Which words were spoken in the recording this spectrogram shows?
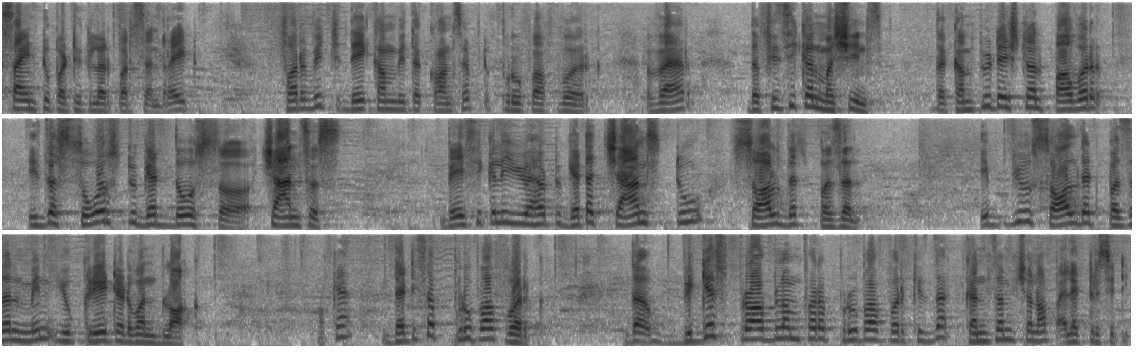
assign to particular person right? For which they come with a concept proof of work where the physical machines the computational power is the source to get those uh, chances. Basically you have to get a chance to solve that puzzle. If you solve that puzzle mean you created one block okay? That is a proof of work. The biggest problem for a proof of work is the consumption of electricity.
